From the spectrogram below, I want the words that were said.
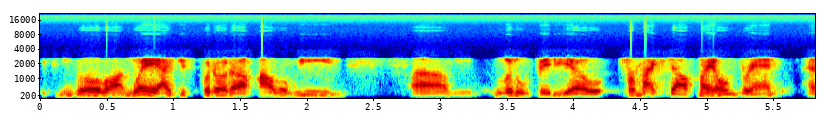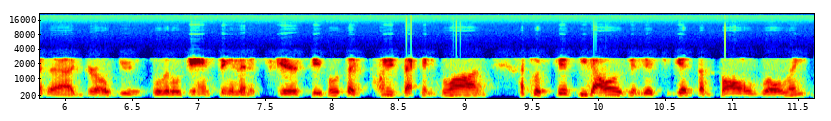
you can go a long way. I just put out a Halloween um, little video for myself, my own brand. Had a girl doing a little dancing and then it scares people. It's like 20 seconds long. I put $50 in it to get the ball rolling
